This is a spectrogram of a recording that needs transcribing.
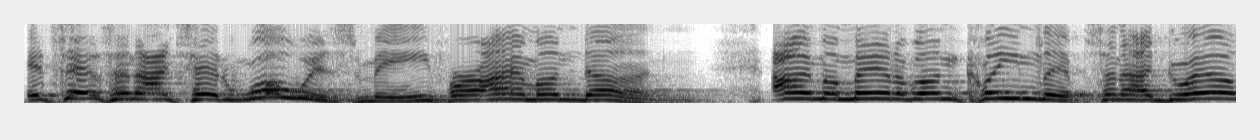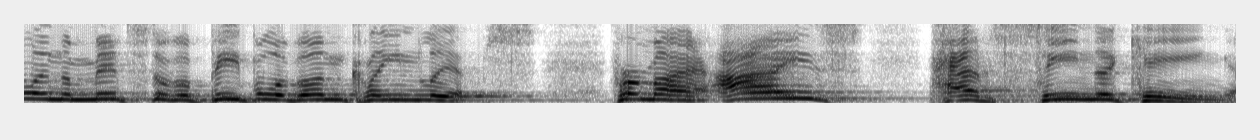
It says, And I said, Woe is me, for I am undone. I am a man of unclean lips, and I dwell in the midst of a people of unclean lips. For my eyes have seen the King,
